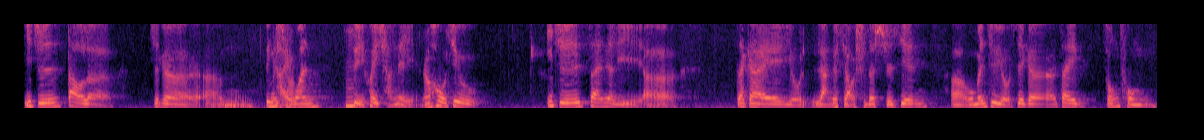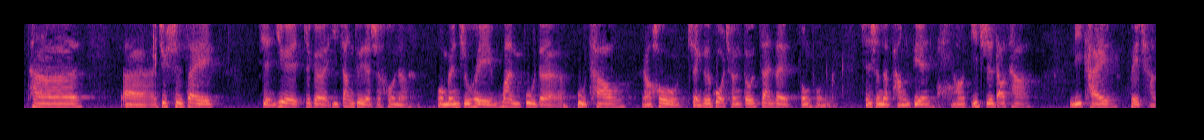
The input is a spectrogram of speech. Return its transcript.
一直到了这个嗯滨海湾对会场那里，然后就一直在那里呃大概有两个小时的时间，呃，我们就有这个在。总统他呃就是在检阅这个仪仗队的时候呢，我们就会漫步的步操，然后整个过程都站在总统先生的旁边，然后一直到他离开会场。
